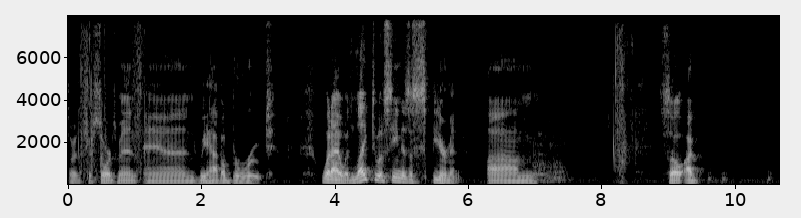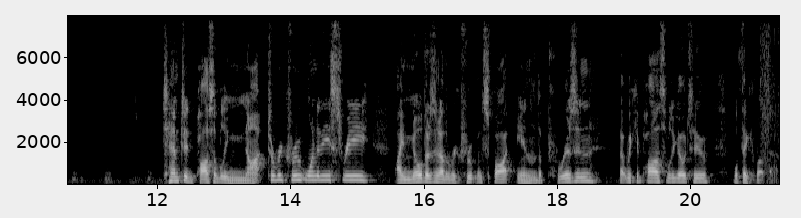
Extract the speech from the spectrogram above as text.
sorry, that's your swordsman, and we have a brute. What I would like to have seen is a spearman. Um, so I'm tempted possibly not to recruit one of these three. I know there's another recruitment spot in the prison that we could possibly go to. We'll think about that.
